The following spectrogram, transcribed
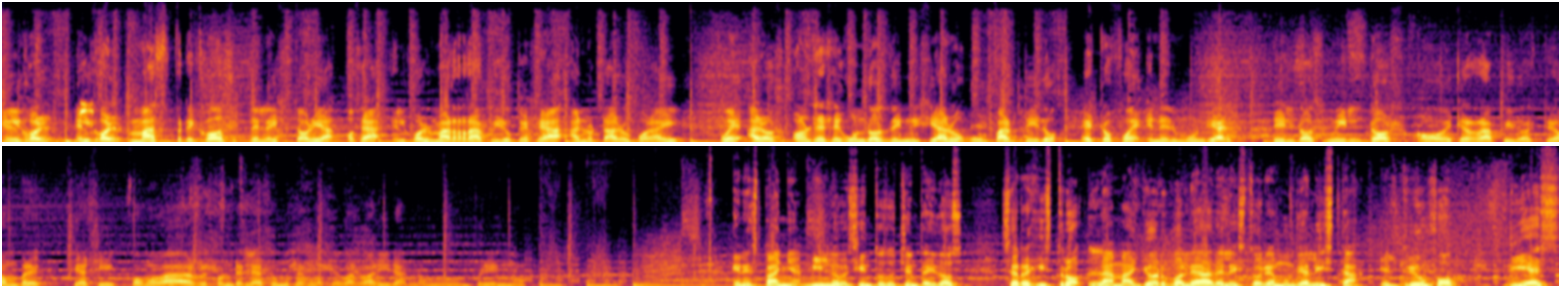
El gol, el gol más precoz de la historia, o sea, el gol más rápido que se ha anotado por ahí, fue a los 11 segundos de iniciar un partido. Esto fue en el Mundial del 2002. ¿Cómo ve que rápido este hombre? Si así, ¿cómo va a responderle a su mujer? No. No, hombre, no. En España, 1982, se registró la mayor goleada de la historia mundialista, el triunfo 10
